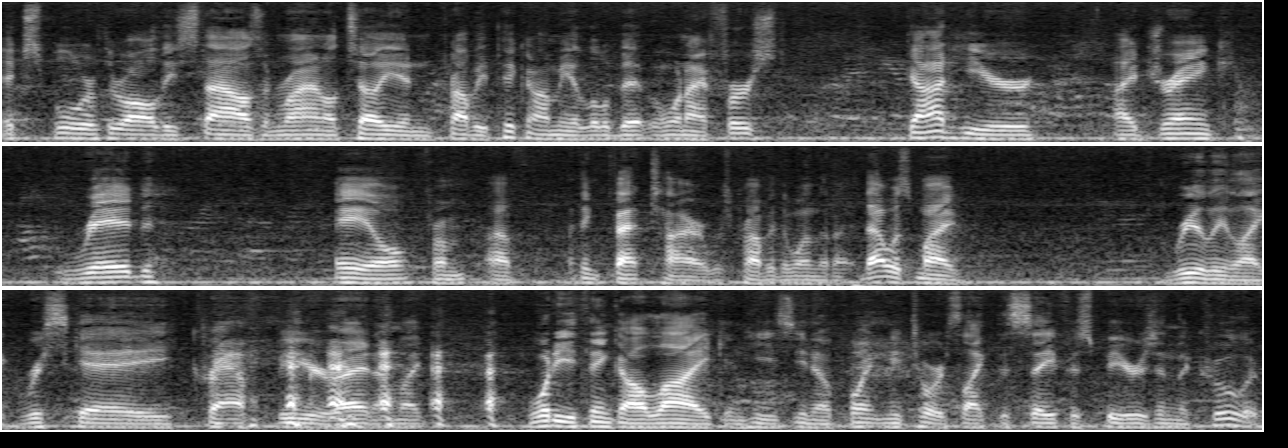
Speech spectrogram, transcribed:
explore through all these styles. And Ryan will tell you and probably pick on me a little bit, but when I first got here, I drank red ale from uh, I think Fat Tire was probably the one that I that was my really like risque craft beer, right? I'm like, what do you think I'll like? And he's you know pointing me towards like the safest beers in the cooler.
